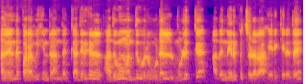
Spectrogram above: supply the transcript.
அதிலிருந்து பரவுகின்ற அந்த கதிர்கள் அதுவும் வந்து ஒரு உடல் முழுக்க அது நெருப்பு சுடராக இருக்கிறது.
